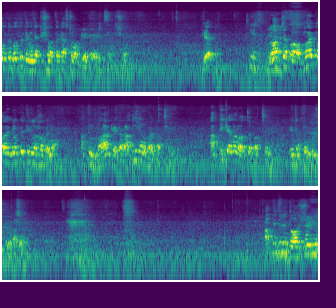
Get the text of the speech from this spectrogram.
বলতে বলতে দেখবেন যে একটা সময় আপনার কাস্টমার ক্রিয়েট হয়ে গেছে একটা সময়। লজ্জা পাওয়া ভয় পাওয়া এগুলো পেতে গেলে হবে না। আপনি মার্কেটার আপনি কেন ভয় পাচ্ছেন? আপনি কেন লজ্জা পাচ্ছেন? এটা আপনি বুঝতে আসেন আপনি যদি দশজনকে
